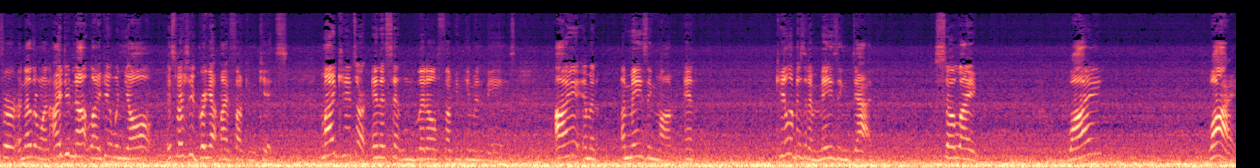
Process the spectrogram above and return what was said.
for another one, I do not like it when y'all, especially bring up my fucking kids. My kids are innocent little fucking human beings. I am an amazing mom, and Caleb is an amazing dad. So, like, why, why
